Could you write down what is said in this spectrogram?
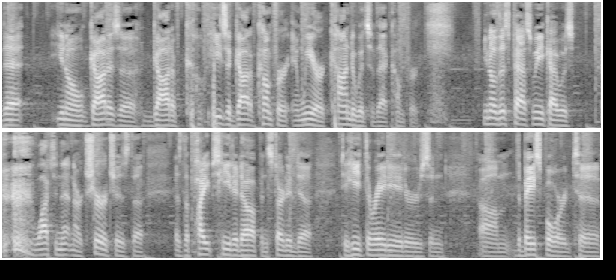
that, you know, God is a God of, He's a God of comfort, and we are conduits of that comfort. You know, this past week I was watching that in our church as the, as the pipes heated up and started to, to heat the radiators and, um, the baseboard to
